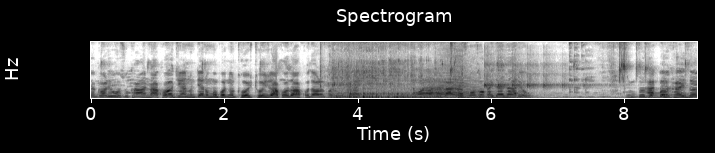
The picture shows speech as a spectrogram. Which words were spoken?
એ ઘડી ઓછું ખાવાનું નાખો જેનું તેનું મફતનું ઠોસ ઠોસ રાખો તો આખો દાડો પછી થાય? લાકડા સો સો ખાઈ જાય સારો એમ તો જબ્બર ખાય છે.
